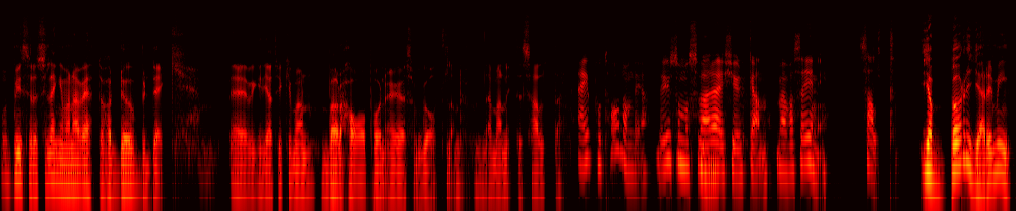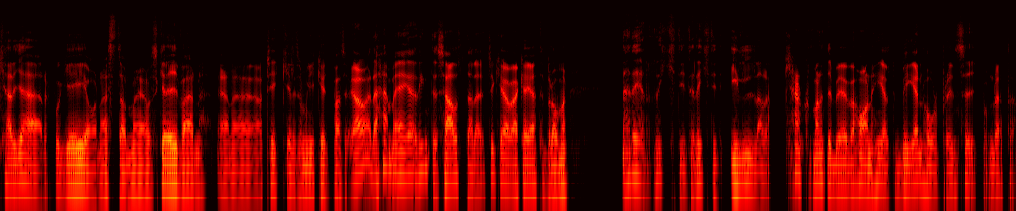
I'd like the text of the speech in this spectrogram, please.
Åtminstone så länge man har vett att ha dubbdäck. Eh, vilket jag tycker man bör ha på en ö som Gotland. När man inte saltar. Nej, på tal om det. Det är ju som att svära i kyrkan. Men vad säger ni? Salt. Jag började min karriär på GA nästan med att skriva en, en eh, artikel som gick ut på att ja, det här med att inte salta, det tycker jag verkar jättebra. Men när det är riktigt, riktigt illa, då kanske man inte behöver ha en helt benhård princip om detta.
